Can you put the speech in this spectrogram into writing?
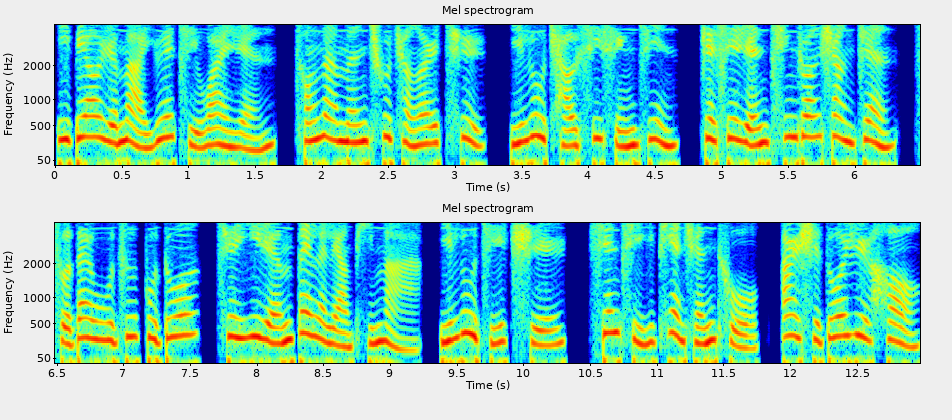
一彪人马约几万人从南门出城而去。一路朝西行进，这些人轻装上阵，所带物资不多，却一人备了两匹马，一路疾驰，掀起一片尘土。二十多日后，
